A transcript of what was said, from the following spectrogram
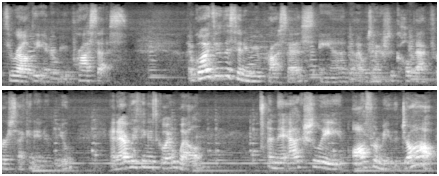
throughout the interview process. I'm going through this interview process and I was actually called back for a second interview and everything is going well and they actually offer me the job.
